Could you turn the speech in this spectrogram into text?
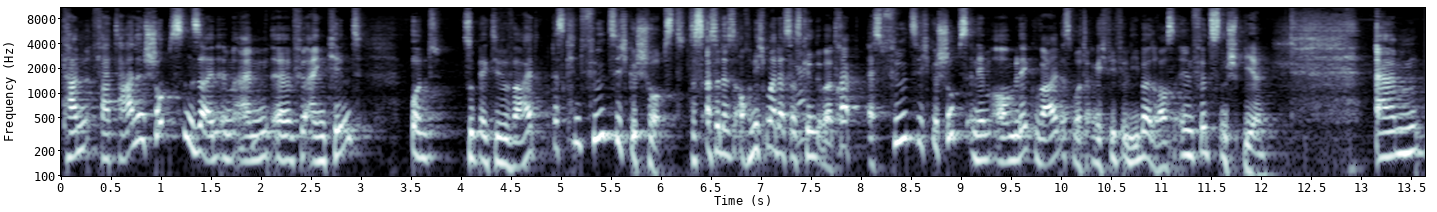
kann fatale Schubsen sein in einem, äh, für ein Kind. Und subjektive Wahrheit, das Kind fühlt sich geschubst. Das, also das ist auch nicht mal, dass das Kind übertreibt. Es fühlt sich geschubst in dem Augenblick, weil es wird eigentlich viel, viel lieber draußen in den Pfützen spielen. Ähm,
